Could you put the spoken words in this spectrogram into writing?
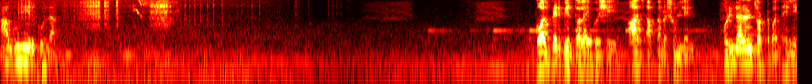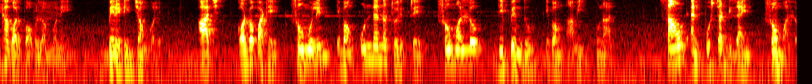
আগুনের গোলা। গল্পের বেলতলায় বসে আজ আপনারা শুনলেন হরিনারায়ণ চট্টোপাধ্যায়ের লেখা গল্প অবলম্বনে বেনেটির জঙ্গলে। আজ গল্প পাঠে সৌমলিন এবং অন্যান্য চরিত্রে সৌমাল্য, দিব্যেন্দু এবং আমি Kunal sound and poster design Soumalya.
